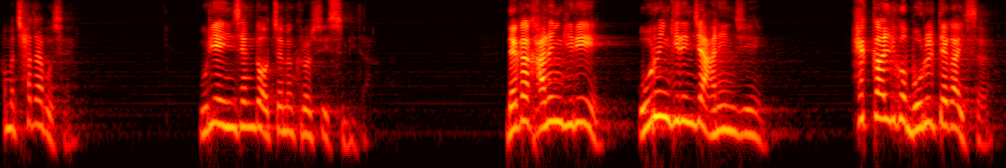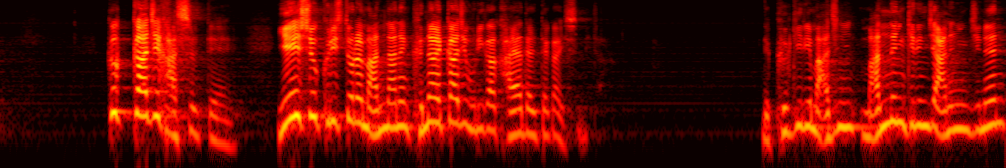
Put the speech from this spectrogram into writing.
한번 찾아보세요. 우리의 인생도 어쩌면 그럴 수 있습니다. 내가 가는 길이 옳은 길인지 아닌지 헷갈리고 모를 때가 있어요. 끝까지 갔을 때 예수 그리스도를 만나는 그날까지 우리가 가야 될 때가 있습니다. 근데 그 길이 맞은, 맞는 길인지 아닌지는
